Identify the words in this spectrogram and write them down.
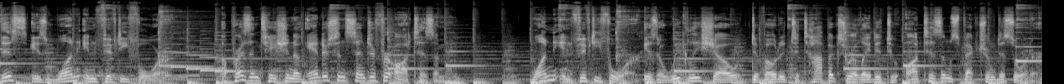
This is 1 in 54, a presentation of Anderson Center for Autism. 1 in 54 is a weekly show devoted to topics related to autism spectrum disorder.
